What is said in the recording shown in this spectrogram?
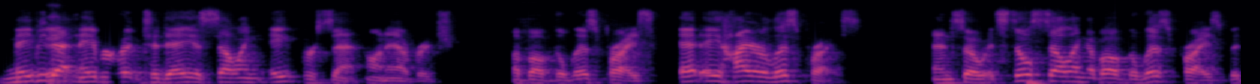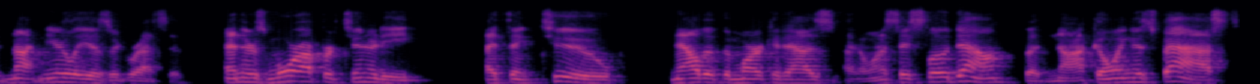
Maybe yeah. that neighborhood today is selling 8% on average above the list price at a higher list price. And so it's still selling above the list price, but not nearly as aggressive. And there's more opportunity, I think, too, now that the market has, I don't want to say slowed down, but not going as fast.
